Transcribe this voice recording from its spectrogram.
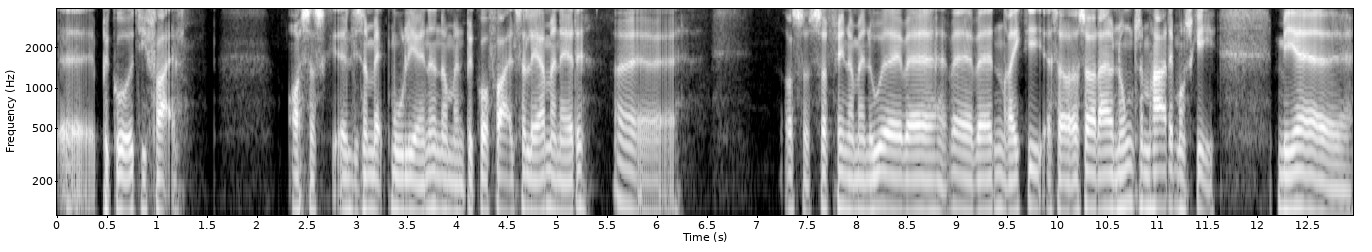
øh, begået de fejl. Og så skal, øh, ligesom alt muligt andet, når man begår fejl, så lærer man af det. Øh, og så, så finder man ud af, hvad, hvad, hvad er den rigtige. Altså, og så er der jo nogen, som har det måske mere øh,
